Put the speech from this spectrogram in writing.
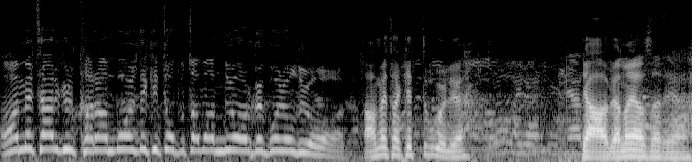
Ahmet Ergül karamboldeki topu tamamlıyor ve gol oluyor. Ahmet hak etti bu golü ya. Ya bana yazar ya.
